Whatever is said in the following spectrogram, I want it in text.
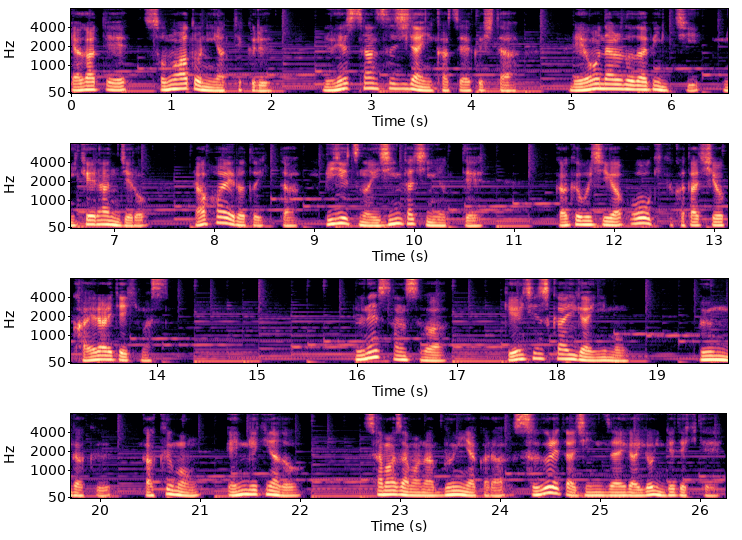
やがてその後にやってくるルネッサンス時代に活躍したレオナルド・ダ・ヴィンチ、ミケランジェロ、ラファエロといった美術の偉人たちによって額縁が大きく形を変えられていきます。ルネッサンスは芸術家以外にも文学、学問、演劇など様々な分野から優れた人材が世に出てきて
